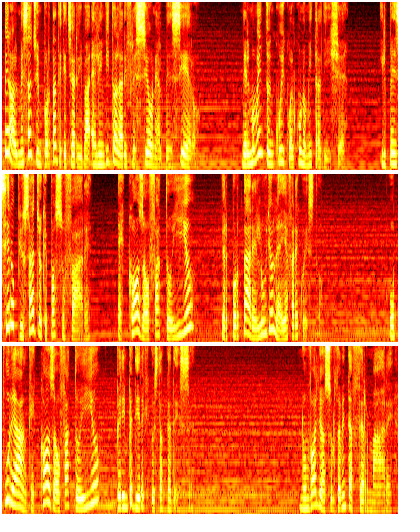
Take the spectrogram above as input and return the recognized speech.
Però il messaggio importante che ci arriva è l'invito alla riflessione, al pensiero. Nel momento in cui qualcuno mi tradisce, il pensiero più saggio che posso fare è cosa ho fatto io per portare lui o lei a fare questo. Oppure anche cosa ho fatto io per impedire che questo accadesse. non voglio assolutamente affermare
